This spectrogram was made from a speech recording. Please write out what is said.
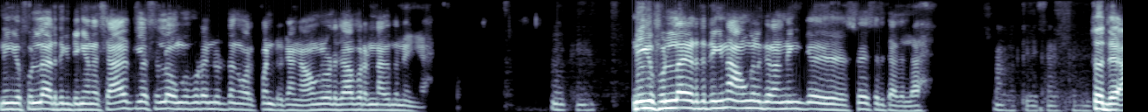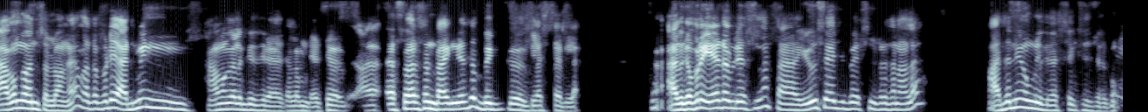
நீங்க ஃபுல்லா எடுத்துக்கிட்டீங்க. அந்த ஷேர் கிளாஸ்ல உங்க கூட இன்னொருத்தவங்க ஒர்க் பண்ணிருக்காங்க. அவங்களோட ஜாப் ரன் ஆகுதுன்னு வைங்க. ஓகே நீங்க ஃபுல்லா எடுத்துட்டீங்கன்னா அவங்களுக்கு ரன்னிங்க்கு ஸ்பேஸ் இருக்காதுல்ல. ஸோ அவங்க வந்து சொல்லுவாங்க. மற்றபடி அட்மின் அவங்களுக்கு சொல்ல முடியாது. பிக் கிளஸ்டர்ல அதுக்கப்புறம் ஏடபிள்யூஎஸ்லாம் யூசேஜ் பேஸ்ன்றதுனால அதுலயும் உங்களுக்கு ரெஸ்ட்ரிக்ஷன்ஸ் இருக்கும்.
